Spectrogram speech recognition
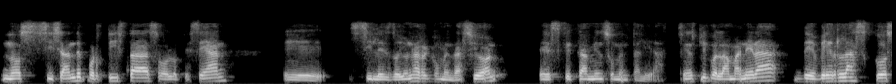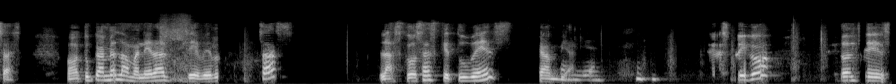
no, si sean deportistas o lo que sean, eh, si les doy una recomendación, es que cambien su mentalidad. ¿Sí me explico? La manera de ver las cosas. Cuando tú cambias la manera de ver las cosas, las cosas que tú ves cambian. ¿Me explico? Entonces,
